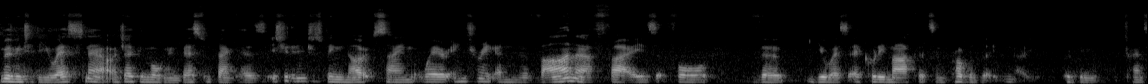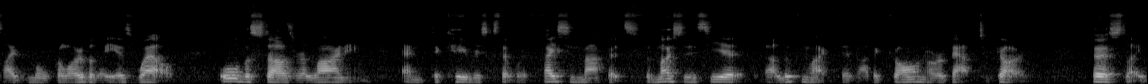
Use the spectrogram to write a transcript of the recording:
Moving to the US now, a JP Morgan investment bank has issued an interesting note saying we're entering a nirvana phase for the US equity markets and probably, you know, could be translated more globally as well. All the stars are aligning and the key risks that we're facing markets for most of this year are looking like they've either gone or about to go. Firstly,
